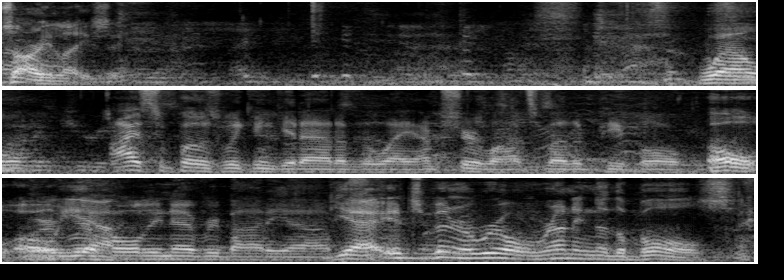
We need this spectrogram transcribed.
Sorry, Lacey. Well, I suppose we can get out of the way. I'm sure lots of other people. Oh, oh, they're- they're yeah. holding everybody up. Yeah, it's been a real running of the bulls.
